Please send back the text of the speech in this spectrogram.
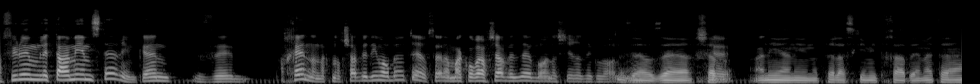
אפילו אם לטעמי הם היסטריים, כן? ואכן, אנחנו עכשיו יודעים הרבה יותר, בסדר, מה קורה עכשיו וזה, בואו נשאיר את זה כבר. זהו, זה עכשיו, כן. אני, אני נוטה להסכים איתך, באמת היה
